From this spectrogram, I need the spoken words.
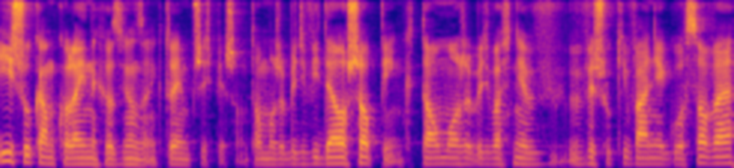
i szukam kolejnych rozwiązań, które mi przyspieszą. To może być video shopping, to może być właśnie wyszukiwanie głosowe.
